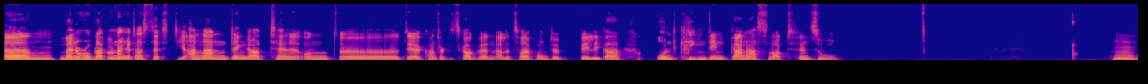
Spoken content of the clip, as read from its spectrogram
Ähm, Manoru bleibt unangetastet. Die anderen, Dengar, Tell und äh, der Contracted Scout werden alle zwei Punkte billiger und kriegen den Gunner-Slot hinzu. Hm.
